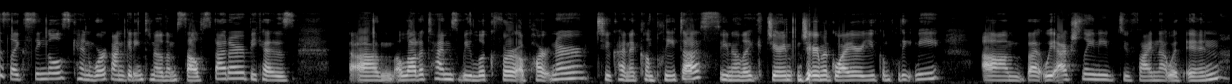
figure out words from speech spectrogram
is like singles can work on getting to know themselves better because um, a lot of times we look for a partner to kind of complete us, you know, like Jerry, Jerry Maguire, you complete me. Um, but we actually need to find that within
